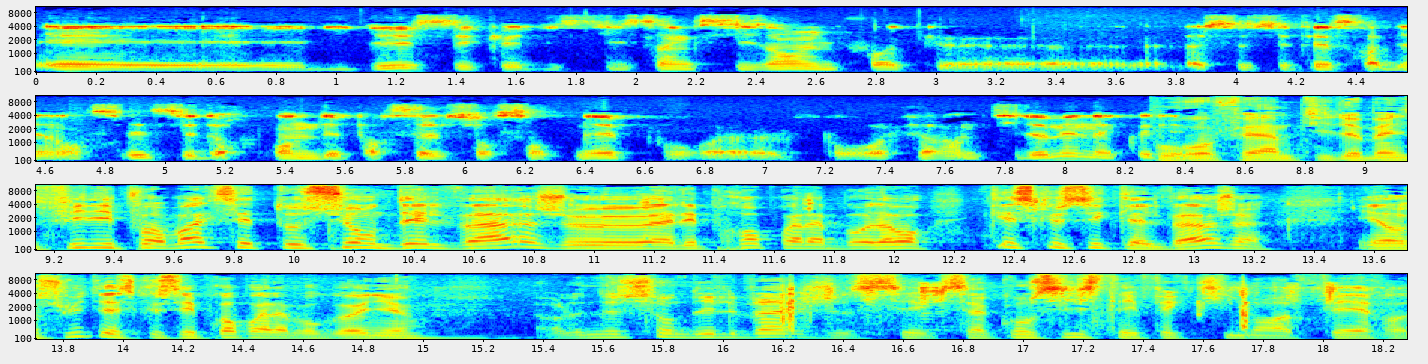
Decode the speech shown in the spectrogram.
Et l'idée, c'est que d'ici 5-6 ans, une fois que la société sera bien lancée, c'est de reprendre des parcelles sur Centenay pour, euh, pour refaire un petit domaine à côté. Pour refaire un petit domaine. Philippe Forbach, cette notion d'élevage, euh, elle est propre à la Bourgogne. D'abord, qu'est-ce que c'est que l'élevage? Et ensuite, est-ce que c'est propre à la Bourgogne? Alors la notion d'élevage, c'est que ça consiste effectivement à faire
